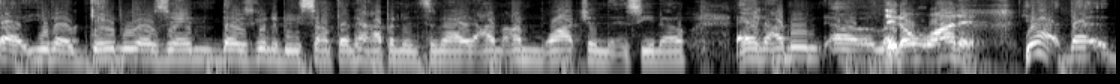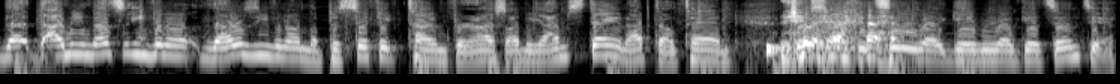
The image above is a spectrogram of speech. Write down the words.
uh, uh, you know, Gabriel's in. There's going to be something happening tonight. I'm, I'm watching this, you know, and I mean, uh, like, They don't want it. yeah, that that I mean that's even on- that was even on the Pacific time for us. I mean, I'm staying up till ten just so I can see what Gabriel gets into,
